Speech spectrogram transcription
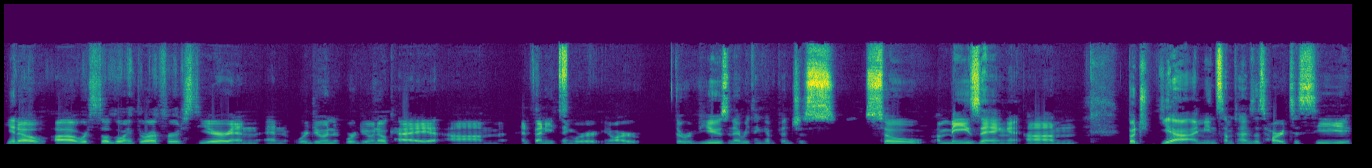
you know, uh, we're still going through our first year and, and we're doing, we're doing okay. Um, and if anything, we're, you know, our, the reviews and everything have been just so amazing. Um, but yeah, I mean, sometimes it's hard to see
